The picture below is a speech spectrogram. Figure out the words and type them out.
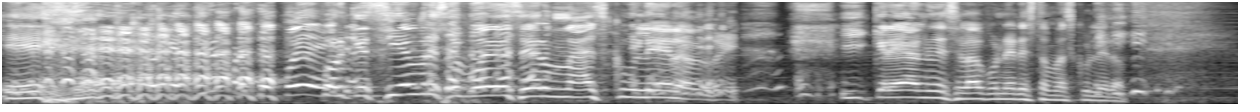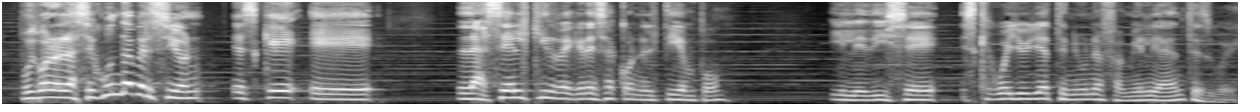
Eh, Siempre se puede. porque siempre se puede ser más culero, güey. Y créanme, se va a poner esto más culero. Pues bueno, la segunda versión es que eh, la Selkie regresa con el tiempo y le dice, es que, güey, yo ya tenía una familia antes, güey.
